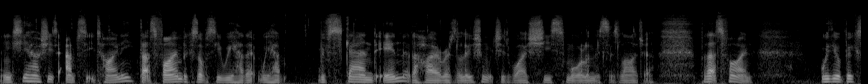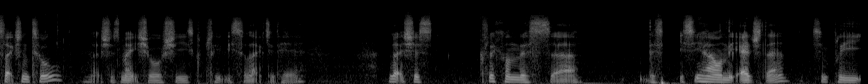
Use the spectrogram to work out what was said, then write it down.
And you see how she's absolutely tiny? That's fine because obviously we had a, we have we've scanned in at a higher resolution, which is why she's small and this is larger. But that's fine. With your big selection tool, let's just make sure she's completely selected here. Let's just click on this uh, this you see how on the edge there simply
